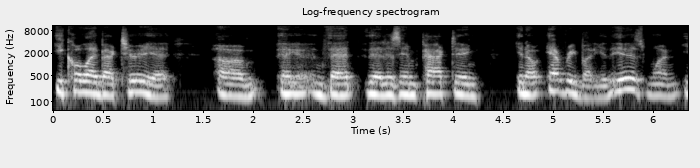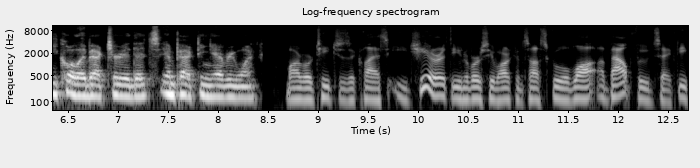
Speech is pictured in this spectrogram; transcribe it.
E. coli bacteria um, that that is impacting, you know, everybody. It is one E. coli bacteria that's impacting everyone. Marler teaches a class each year at the University of Arkansas School of Law about food safety.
